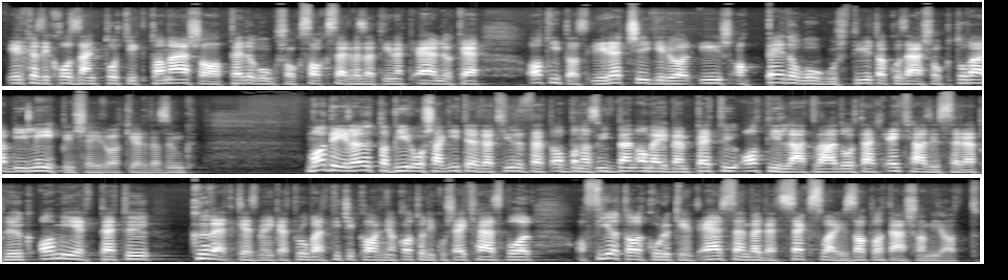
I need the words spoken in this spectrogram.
Érkezik hozzánk Totyik Tamás, a pedagógusok szakszervezetének elnöke, akit az érettségiről és a pedagógus tiltakozások további lépéseiről kérdezünk. Ma délelőtt a bíróság ítéletet hirdetett abban az ügyben, amelyben Pető Attillát vádolták egyházi szereplők, amiért Pető következményeket próbált kicsikarni a katolikus egyházból a fiatalkorúként elszenvedett szexuális zaklatása miatt.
